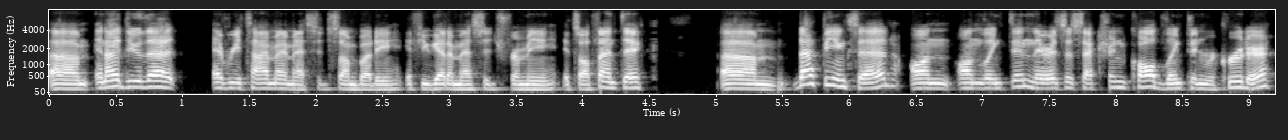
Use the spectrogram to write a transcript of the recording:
Um, and I do that every time I message somebody. If you get a message from me, it's authentic. Um, that being said, on on LinkedIn there is a section called LinkedIn Recruiter,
